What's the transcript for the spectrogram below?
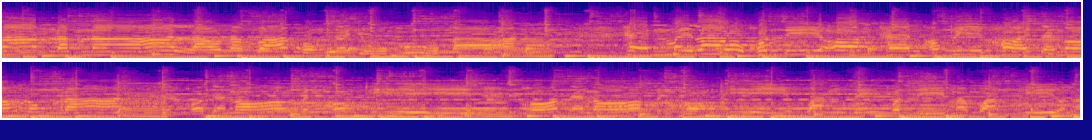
งามนักหนาเหล่านักฟ้าคงจะอยู่คู่กันเห็นไม่เล่าคนดีอ้อมแขนของพี่คอยแต่น้องลงครานขอแต่น้องเป็นของพี่ ขอแต่น้องเป็นของพี่ฟังเพลงคน มาฟังพี่ล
